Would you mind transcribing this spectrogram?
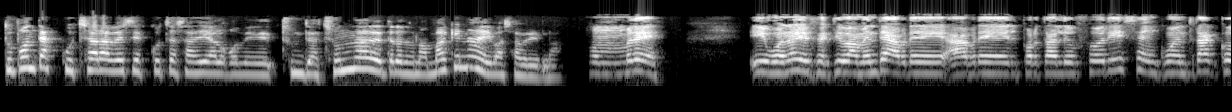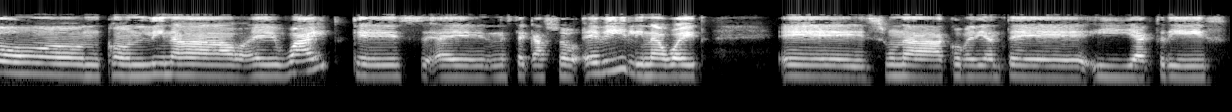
tú, ponte a escuchar a ver si escuchas ahí algo de chunda chunda detrás de una máquina y vas a abrirla. Hombre. Y bueno, y efectivamente abre, abre el portal de Euphoria y se encuentra con, Lina eh, White, que es eh, en este caso Eddie. Lina White eh, es una comediante y actriz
